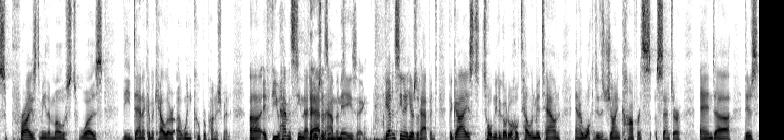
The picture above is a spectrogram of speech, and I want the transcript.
surprised me the most was the Danica McKellar uh, Winnie Cooper punishment. Uh, if you haven't seen that, here's That what is happened. amazing. If you haven't seen it, here's what happened. The guys told me to go to a hotel in Midtown, and I walk into this giant conference center, and uh, there's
